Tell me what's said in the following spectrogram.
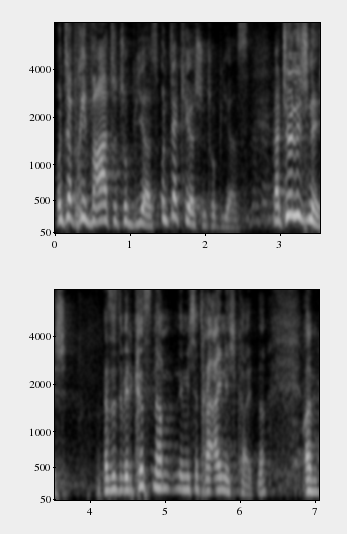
und der private Tobias und der Kirchen-Tobias. Natürlich nicht. Das ist, wir Christen haben nämlich eine Dreieinigkeit. Ne? Ähm,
